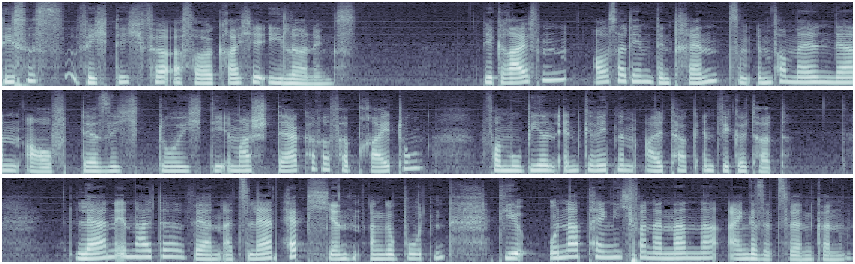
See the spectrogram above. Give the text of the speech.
Dies ist wichtig für erfolgreiche E-Learnings. Wir greifen außerdem den Trend zum informellen Lernen auf, der sich durch die immer stärkere Verbreitung von mobilen Endgeräten im Alltag entwickelt hat Lerninhalte werden als Lernhäppchen angeboten, die unabhängig voneinander eingesetzt werden können.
